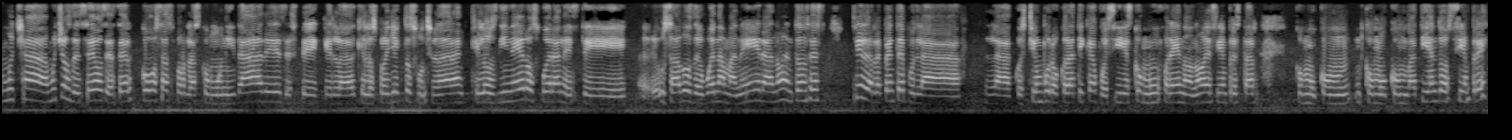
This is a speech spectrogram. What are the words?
mucha, muchos deseos de hacer cosas por las comunidades, este, que, la, que los proyectos funcionaran, que los dineros fueran este, eh, usados de buena manera, ¿no? Entonces, sí, de repente pues la la cuestión burocrática pues sí es como un freno, ¿no? Es siempre estar como, como combatiendo siempre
